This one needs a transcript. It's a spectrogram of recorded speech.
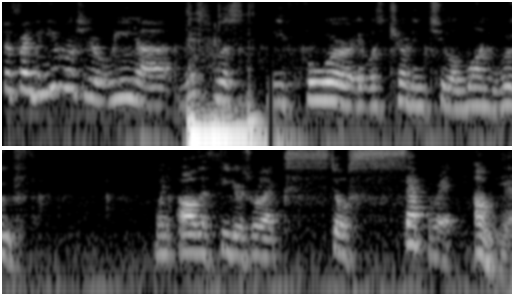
So, Fred, when you worked at Arena, this was before it was turned into a one roof. When all the theaters were like still separate. Oh, yeah.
